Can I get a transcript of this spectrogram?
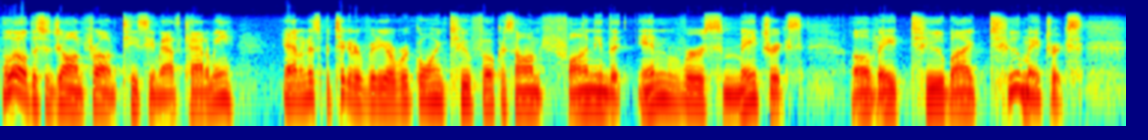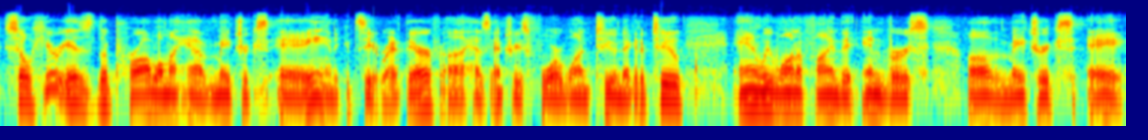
Hello, this is John from TC Math Academy. And in this particular video, we're going to focus on finding the inverse matrix of a 2 by 2 matrix. So here is the problem. I have matrix A, and you can see it right there, uh, has entries 4, 1, 2, negative 2, and we want to find the inverse of matrix A.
